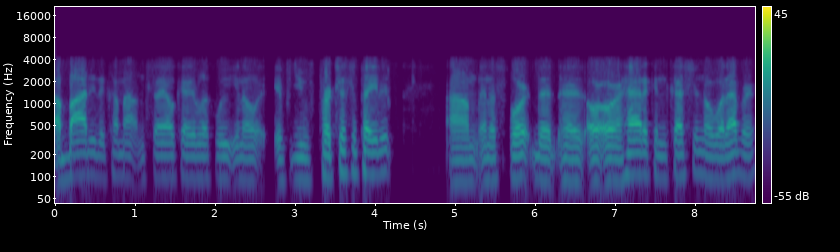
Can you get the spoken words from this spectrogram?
a, body to come out and say, okay, look, we you know if you've participated um, in a sport that has or, or had a concussion or whatever,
